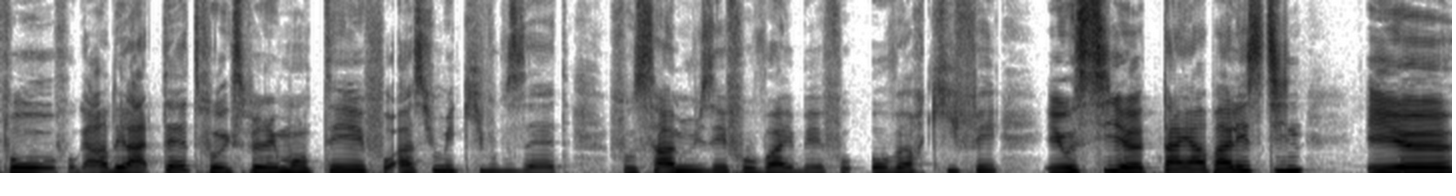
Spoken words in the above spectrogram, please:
faut, garder la tête, faut expérimenter, faut assumer qui vous êtes, faut s'amuser, faut vibrer, faut over kiffer. Et aussi euh, taille à Palestine. Et euh,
